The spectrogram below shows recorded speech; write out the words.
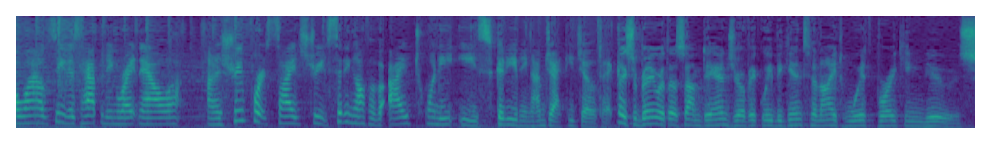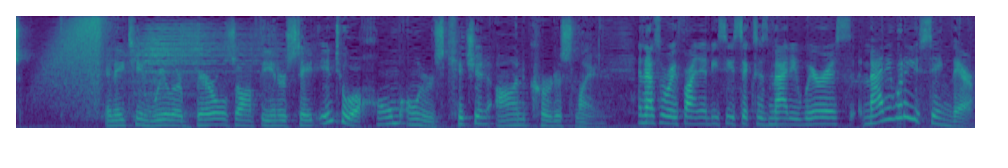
A wild scene is happening right now on a Shreveport side street sitting off of I-20 East. Good evening, I'm Jackie Jovic. Thanks for being with us. I'm Dan Jovic. We begin tonight with breaking news. An 18-wheeler barrels off the interstate into a homeowner's kitchen on Curtis Lane. And that's where we find NBC6's Maddie Weiris. Maddie, what are you seeing there?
